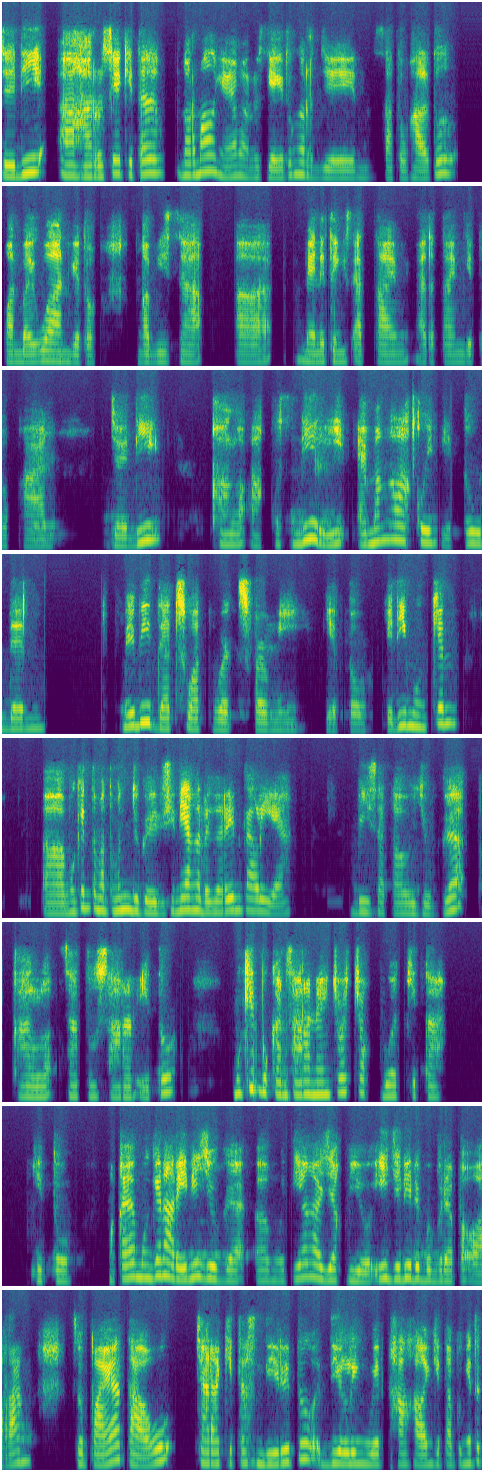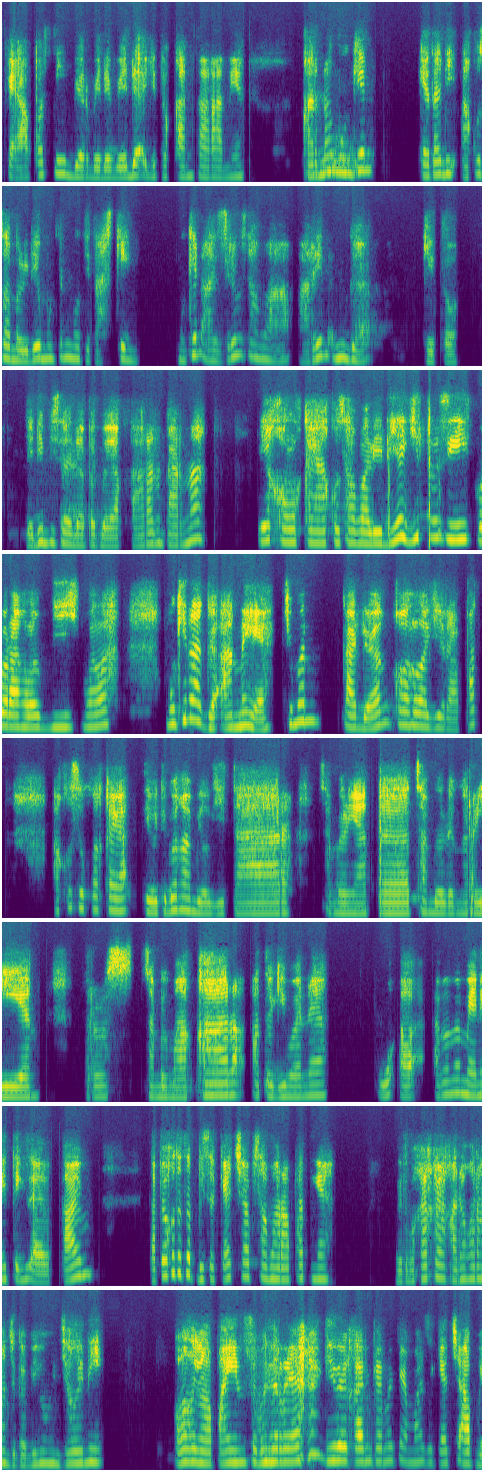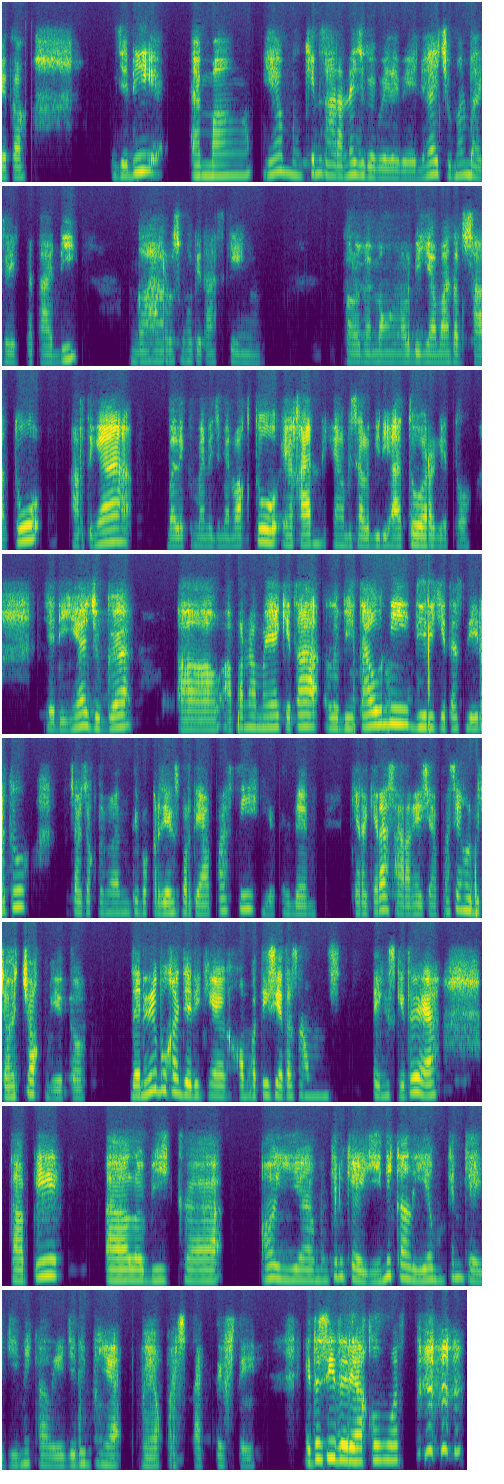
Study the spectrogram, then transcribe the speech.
Jadi uh, harusnya kita normalnya manusia itu ngerjain satu hal tuh one by one gitu. Nggak bisa uh, many things at time at a time gitu kan. Jadi kalau aku sendiri emang ngelakuin itu dan maybe that's what works for me gitu. Jadi mungkin uh, mungkin teman-teman juga di sini yang ngedengerin kali ya bisa tahu juga kalau satu saran itu mungkin bukan saran yang cocok buat kita gitu. Makanya mungkin hari ini juga uh, Mutia ngajak BOI jadi ada beberapa orang supaya tahu cara kita sendiri tuh dealing with hal-hal yang kita punya itu kayak apa sih biar beda-beda gitu kan sarannya. Karena mungkin kayak tadi aku sama Lydia mungkin multitasking. Mungkin Azrim sama Arin enggak gitu. Jadi bisa dapat banyak saran karena ya kalau kayak aku sama Lydia gitu sih kurang lebih. Malah mungkin agak aneh ya. Cuman kadang kalau lagi rapat aku suka kayak tiba-tiba ngambil gitar sambil nyatet sambil dengerin terus sambil makan atau gimana. Uh, many things at a time. Tapi aku tetap bisa catch up sama rapatnya. Gitu makanya kayak kadang orang juga bingung jauh ini lo ngapain sebenarnya? Gitu kan karena kayak masih catch up gitu. Jadi emang ya mungkin sarannya juga beda-beda cuman balik ke tadi nggak harus multitasking. Kalau memang lebih nyaman satu-satu artinya balik ke manajemen waktu ya kan yang bisa lebih diatur gitu. Jadinya juga uh, apa namanya kita lebih tahu nih diri kita sendiri tuh cocok dengan tipe kerja yang seperti apa sih gitu. Dan kira-kira sarannya siapa sih yang lebih cocok gitu. Dan ini bukan jadi kayak kompetisi atau something gitu ya tapi uh, lebih ke oh iya mungkin kayak gini kali ya mungkin kayak gini kali ya jadi punya banyak perspektif sih. Itu sih dari aku mood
